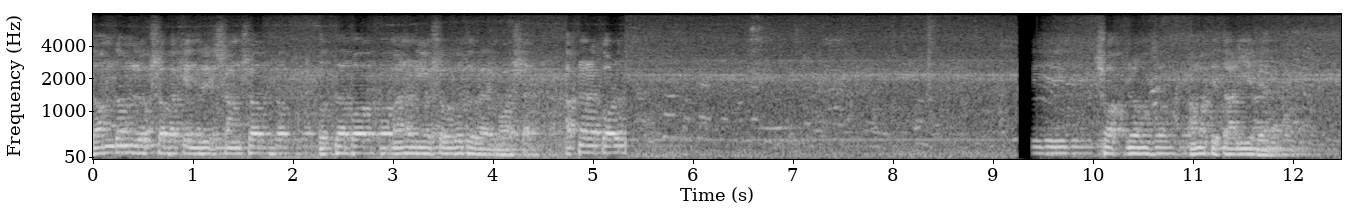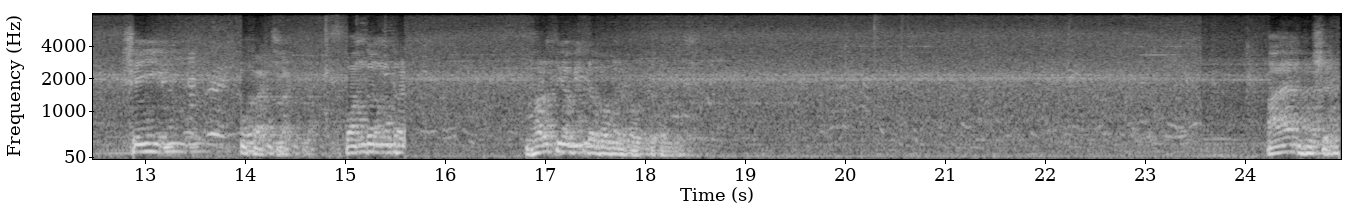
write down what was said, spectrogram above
দমদম লোকসভা কেন্দ্রের সাংসদ, অধ্যাপক, মাননীয় সৌগত রায় মহাশয়। আপনারা কর স্বপ্ন আমাকে দাঁড়িয়ে দেন। সেই মুখার্জি, স্পন্দন মুখার্জি, ভারতীয় বিদ্যাভবনে পড়তে পেরেছে হোসেন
